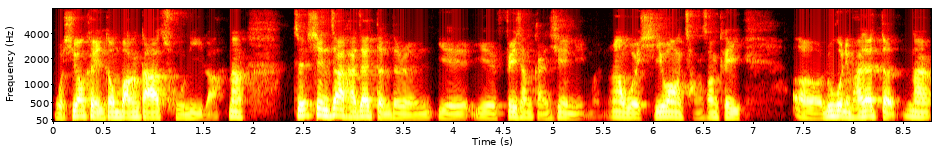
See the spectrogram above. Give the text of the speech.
我希望可以都帮大家处理啦。那这现在还在等的人也也非常感谢你们。那我也希望厂商可以，呃，如果你们还在等，那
